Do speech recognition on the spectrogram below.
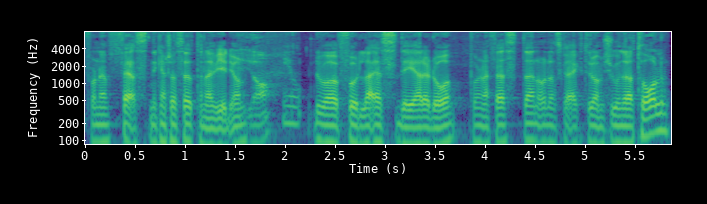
från en fest. Ni kanske har sett den här videon? Ja. Jo. Det var fulla SD-are då på den här festen och den ska ha ägt rum 2012.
